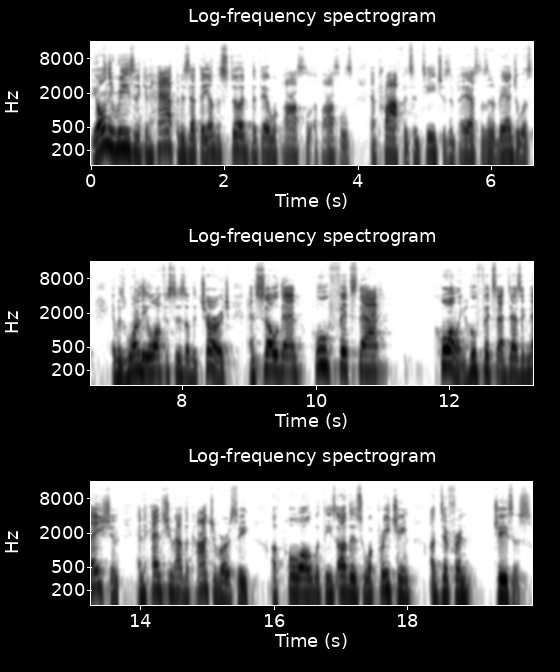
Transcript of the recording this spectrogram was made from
The only reason it can happen is that they understood that there were apostle, apostles and prophets and teachers and pastors and evangelists. It was one of the offices of the church. And so then, who fits that calling? Who fits that designation? And hence, you have the controversy of Paul with these others who are preaching a different Jesus.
